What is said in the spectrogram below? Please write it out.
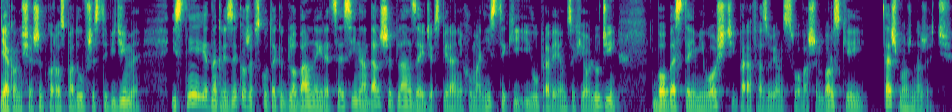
Jak on się szybko rozpadł, wszyscy widzimy. Istnieje jednak ryzyko, że wskutek globalnej recesji na dalszy plan zejdzie wspieranie humanistyki i uprawiających ją ludzi, bo bez tej miłości, parafrazując słowa Szymborskiej, też można żyć.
